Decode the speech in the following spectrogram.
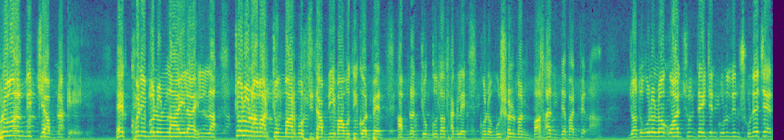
প্রমাণ দিচ্ছি আপনাকে। এক্ষুনি বলুন লাইলাহিল্লাহ চলুন আমার জুম্মার মসজিদ আপনি ইমামতি করবেন। আপনার যোগ্যতা থাকলে কোনো মুসলমান বাধা দিতে পারবে না। যতগুলো লোক ওয়াজ শুনতে হয়েছেন কোনোদিন শুনেছেন?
